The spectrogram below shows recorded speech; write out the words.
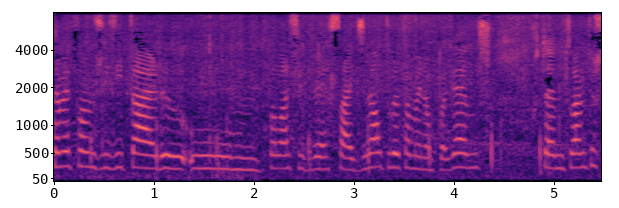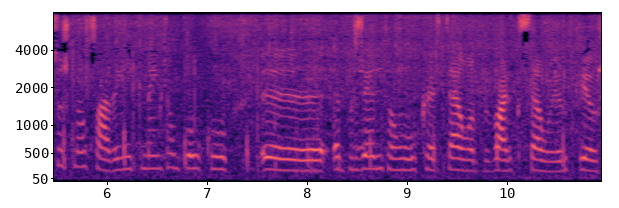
também fomos visitar o Palácio de Versalhes, na altura também não pagamos, portanto há muitas pessoas que não sabem e que nem tão pouco uh, apresentam o cartão a provar que são europeus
